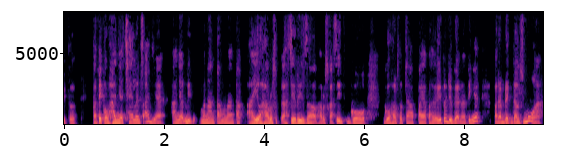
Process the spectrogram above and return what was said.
gitu tapi kalau hanya challenge aja, hanya menantang-menantang, ayo harus kasih result, harus kasih go, go harus tercapai apa itu juga nantinya pada breakdown semua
